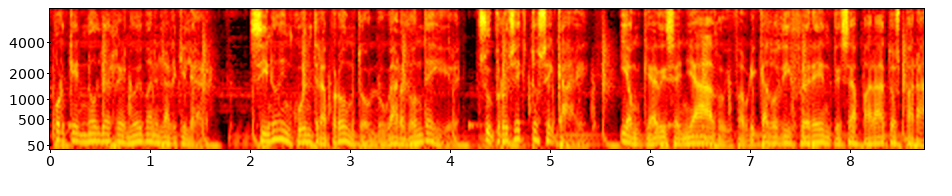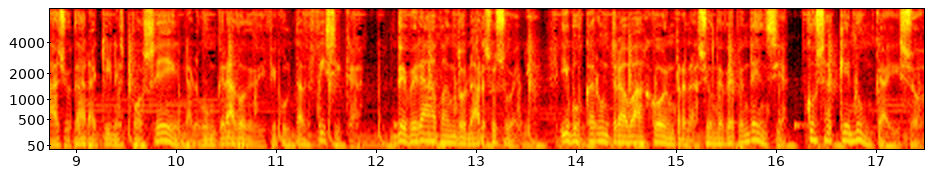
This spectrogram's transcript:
porque no le renuevan el alquiler. Si no encuentra pronto un lugar donde ir, su proyecto se cae y aunque ha diseñado y fabricado diferentes aparatos para ayudar a quienes poseen algún grado de dificultad física, deberá abandonar su sueño y buscar un trabajo en relación de dependencia, cosa que nunca hizo.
